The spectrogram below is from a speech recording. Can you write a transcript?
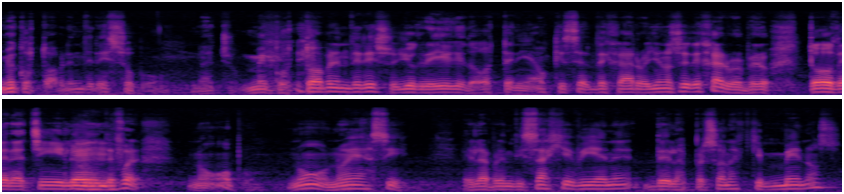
Me costó aprender eso, po, Nacho. Me costó aprender eso. Yo creía que todos teníamos que ser de Harvard. Yo no soy de Harvard, pero todos de la Chile, Ujú. donde fuera. No, po, no, no es así. El aprendizaje viene de las personas que menos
